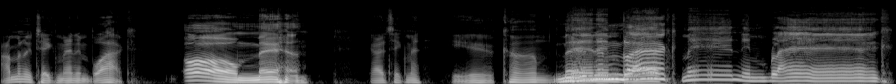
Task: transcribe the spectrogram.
I'm going to take Men in Black. Oh, man. Got to take Men. Here come the Men in Black. Men in Black.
